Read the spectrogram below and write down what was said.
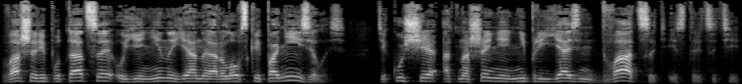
Ваша репутация у Янины Яны Орловской понизилась. Текущее отношение неприязнь 20 из 30.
